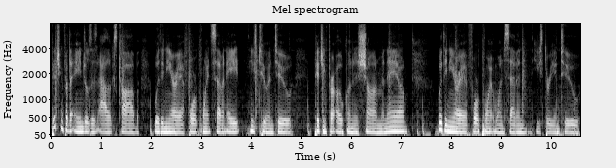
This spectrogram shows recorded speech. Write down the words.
Pitching for the Angels is Alex Cobb with an ERA of 4.78. He's 2 and 2. Pitching for Oakland is Sean Manaea with an ERA of 4.17. He's 3 and 2.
